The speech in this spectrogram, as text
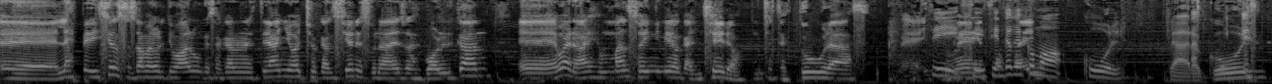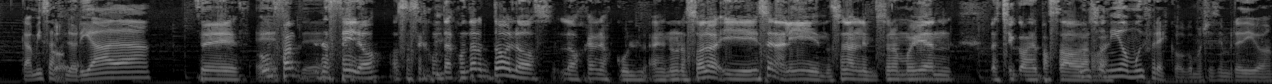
Eh, La Expedición se llama el último álbum que sacaron este año, ocho canciones, una de ellas es Volcán. Eh, bueno, es un manso indie medio canchero, muchas texturas. eh, Sí, sí, siento que es como cool. Claro, cool, camisa floreada. Sí, un Este- fan de cero, o sea, se junta- juntaron todos los, los géneros cool en uno solo y suena lindo, suenan, suenan muy bien los chicos del pasado. Un ¿verdad? sonido muy fresco, como yo siempre digo.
